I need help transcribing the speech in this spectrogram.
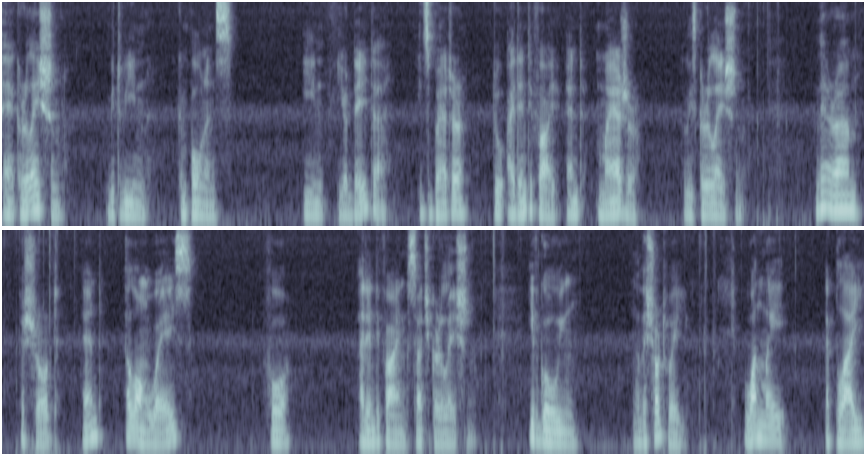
a correlation between components in your data, it's better to identify and measure this correlation. There are um, a short and a long ways for identifying such a correlation. If going the short way, one may apply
